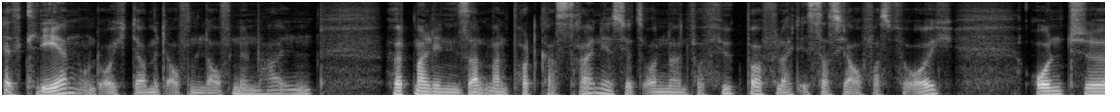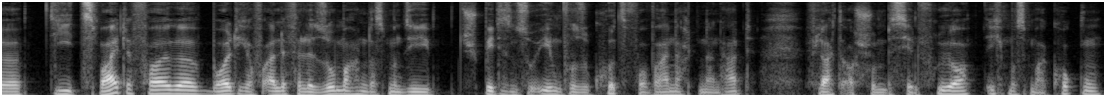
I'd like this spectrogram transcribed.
erklären und euch damit auf dem Laufenden halten. Hört mal in den Sandmann-Podcast rein, er ist jetzt online verfügbar. Vielleicht ist das ja auch was für euch. Und äh, die zweite Folge wollte ich auf alle Fälle so machen, dass man sie spätestens so irgendwo so kurz vor Weihnachten dann hat. Vielleicht auch schon ein bisschen früher. Ich muss mal gucken.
